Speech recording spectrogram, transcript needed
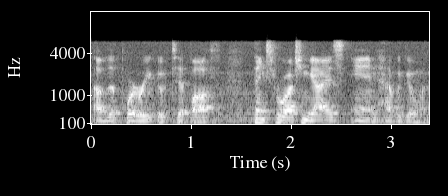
of the Puerto Rico tip-off. Thanks for watching guys and have a good one.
